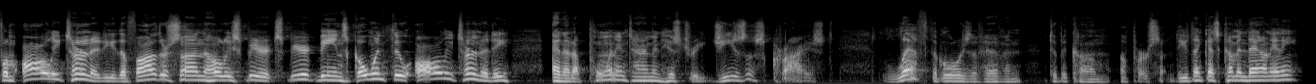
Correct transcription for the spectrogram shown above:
from all eternity, the Father, Son, the Holy Spirit, spirit beings going through all eternity, and at a point in time in history, Jesus Christ left the glories of heaven to become a person. Do you think that's coming down any?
